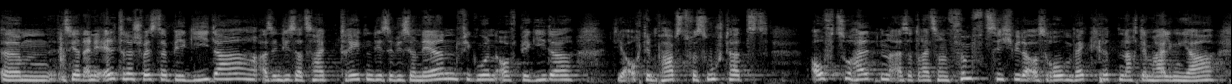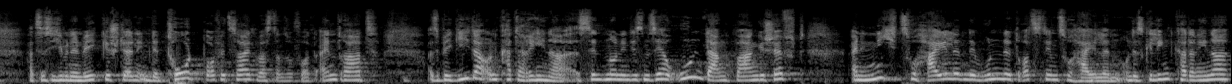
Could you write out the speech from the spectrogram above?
Ähm, sie hat eine ältere Schwester Begida. Also in dieser Zeit treten diese visionären Figuren auf Begida, die auch den Papst versucht hat, aufzuhalten. Also 1350 wieder aus Rom wegritten nach dem Heiligen Jahr, hat sie sich über den Weg gestellt, ihm den Tod prophezeit, was dann sofort eintrat. Also Begida und Katharina sind nun in diesem sehr undankbaren Geschäft, eine nicht zu heilende Wunde trotzdem zu heilen. Und es gelingt Katharina,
